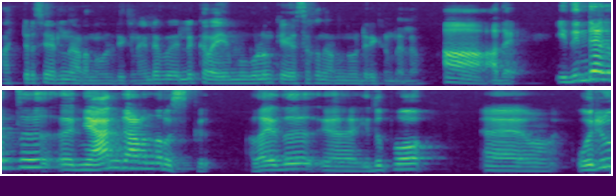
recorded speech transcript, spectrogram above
മറ്റൊരു സൈഡിൽ നടന്നുകൊണ്ടിരിക്കുന്നത് അതിന്റെ പേരിൽ ക്രൈമുകളും കേസൊക്കെ നടന്നുകൊണ്ടിരിക്കുന്നുണ്ടല്ലോ. ആ അതെ. ഇതിന്റെ അകത്ത് ഞാൻ കാണുന്ന റിസ്ക് അതായത് ഇതിപ്പോ ഒരു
